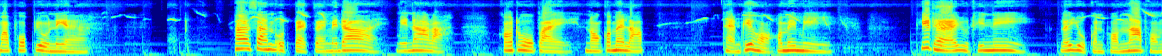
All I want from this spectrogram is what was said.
มาพบโยเนียฮาซันอดแปลกใจไม่ได้ ไม่น่าล่ะ เขาโทรไปน้องก็ไม่รับ แถมที่หอก็ไม่มี ที่แท้อยู่ที่นี่ และอยู่กันพร้อมหน้าพร้อม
